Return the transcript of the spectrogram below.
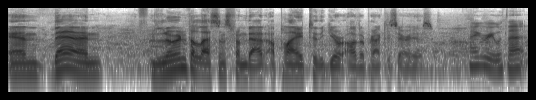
and then learn the lessons from that, apply it to your other practice areas. I agree with that.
